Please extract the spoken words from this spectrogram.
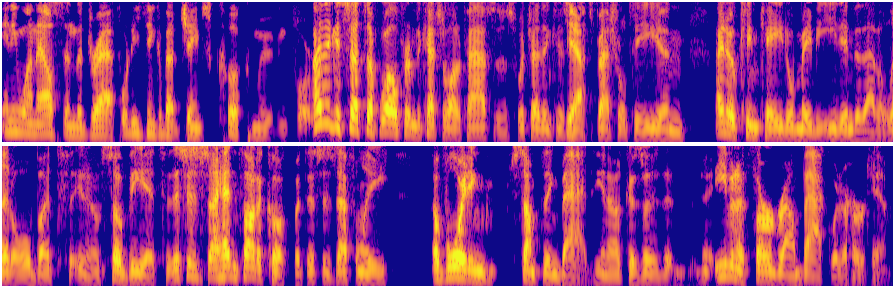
anyone else in the draft. What do you think about James Cook moving forward? I think it sets up well for him to catch a lot of passes, which I think is yeah. his specialty. And I know Kincaid will maybe eat into that a little, but you know, so be it. This is I hadn't thought of Cook, but this is definitely avoiding something bad, you know, because uh, even a third round back would have hurt him.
